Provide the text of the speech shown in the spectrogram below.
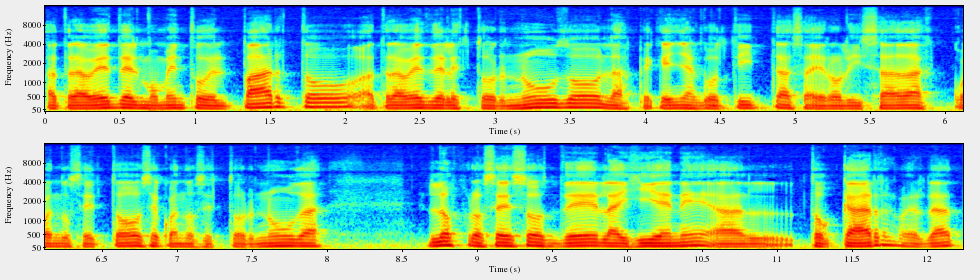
a través del momento del parto, a través del estornudo, las pequeñas gotitas aerolizadas cuando se tose, cuando se estornuda, los procesos de la higiene al tocar, ¿verdad?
